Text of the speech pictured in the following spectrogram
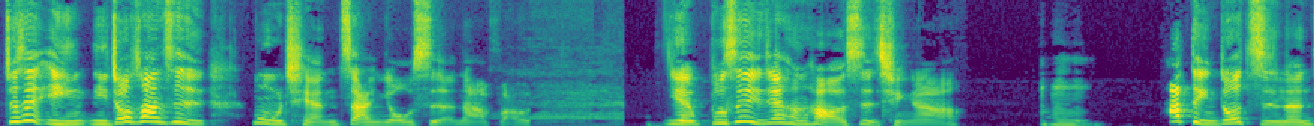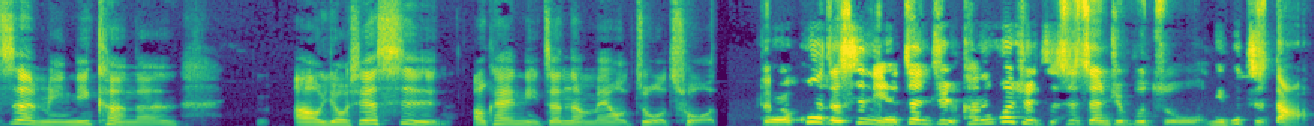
就是赢，你就算是目前占优势的那方，也不是一件很好的事情啊。嗯，他顶多只能证明你可能呃有些事，OK，你真的没有做错。对，或者是你的证据，可能或许只是证据不足，你不知道。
